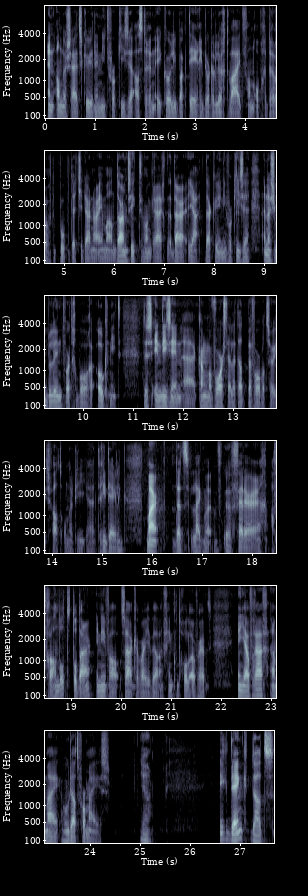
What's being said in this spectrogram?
En anderzijds kun je er niet voor kiezen als er een E. coli-bacterie door de lucht waait van opgedroogde poep, dat je daar nou eenmaal een darmziekte van krijgt. Daar, ja, daar kun je niet voor kiezen. En als je blind wordt geboren, ook niet. Dus in die zin eh, kan ik me voorstellen dat bijvoorbeeld zoiets valt onder die eh, driedeling. Maar dat lijkt me eh, verder eh, afgehandeld tot daar. In ieder geval zaken waar je wel en geen controle over hebt. En jouw vraag aan mij hoe dat voor mij is. ja. Ik denk dat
